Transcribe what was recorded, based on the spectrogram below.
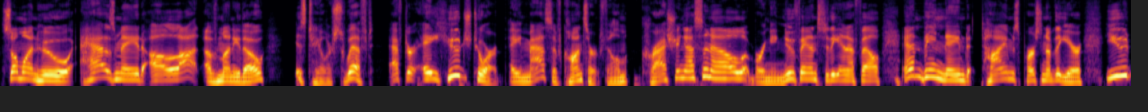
Someone who has made a lot of money though is Taylor Swift. After a huge tour, a massive concert film, crashing SNL, bringing new fans to the NFL, and being named Times Person of the Year, you'd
